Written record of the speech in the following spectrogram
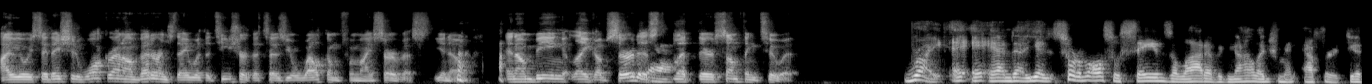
i always say they should walk around on veterans day with a t-shirt that says you're welcome for my service you know and i'm being like absurdist yeah. but there's something to it Right, and uh, yeah, it sort of also saves a lot of acknowledgement effort. You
